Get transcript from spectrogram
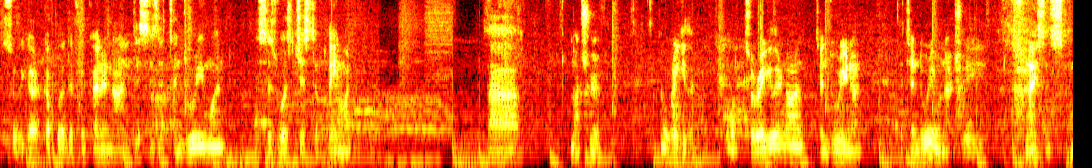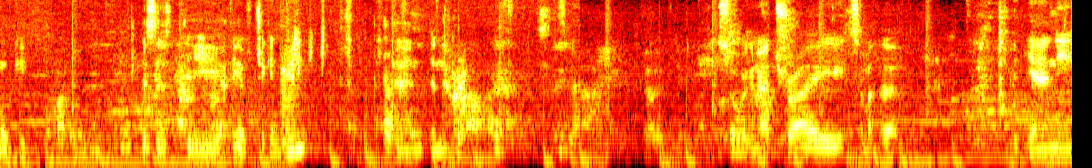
So we got a couple of different kind of naan. This is a tandoori one. This is was just a plain one. Uh, not sure. No regular. So regular naan, tandoori naan. The tandoori one actually is nice and smoky. This is the I think it was chicken biryani and the nihari. So we're gonna try some of the biryani.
